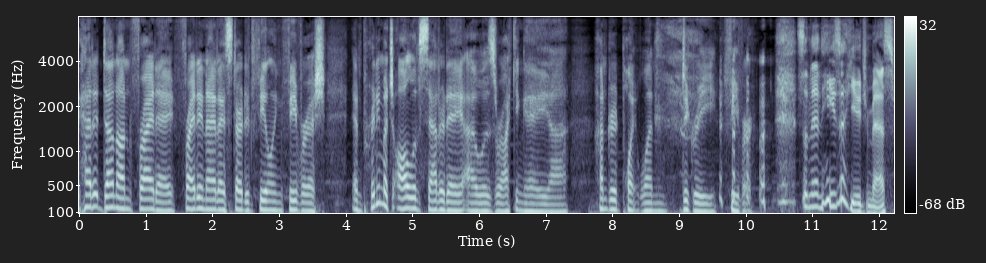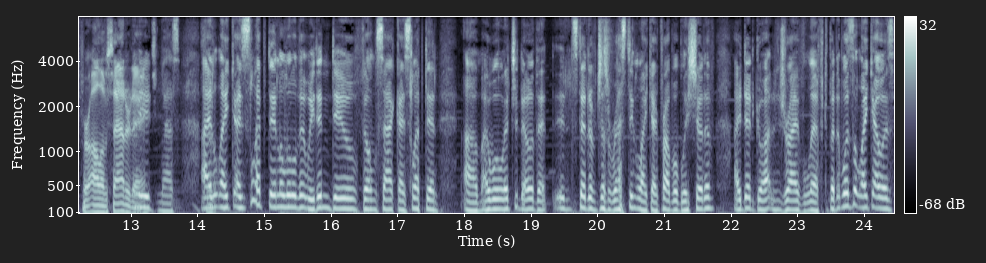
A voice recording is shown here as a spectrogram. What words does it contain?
had it done on Friday. Friday night, I started feeling feverish, and pretty much all of Saturday, I was rocking a uh, 100.1 degree fever. So then he's a huge mess for all of Saturday. Huge mess. I like I slept in a little bit. We didn't do film sack. I slept in. Um, I will let you know that instead of just resting like I probably should have, I did go out and drive Lyft. But it wasn't like I was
